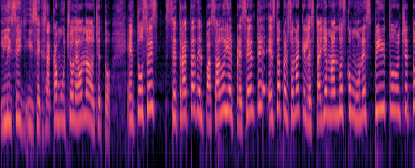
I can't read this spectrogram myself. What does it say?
Y, le dice, y se saca mucho de onda, Don Cheto. Entonces, se trata del pasado y el presente. Esta persona que le está llamando es como un espíritu, Don Cheto.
